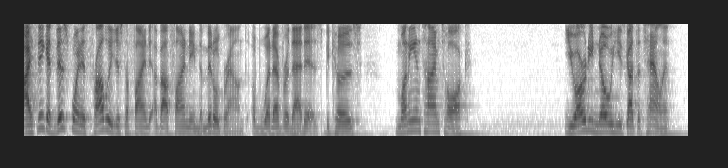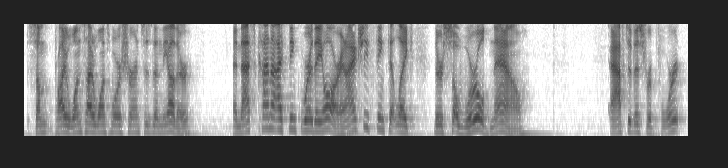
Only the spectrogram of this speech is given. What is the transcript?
I think at this point it's probably just a find about finding the middle ground of whatever that is because money and time talk. You already know he's got the talent. Some probably one side wants more assurances than the other. And that's kind of I think where they are. And I actually think that like there's a world now after this report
